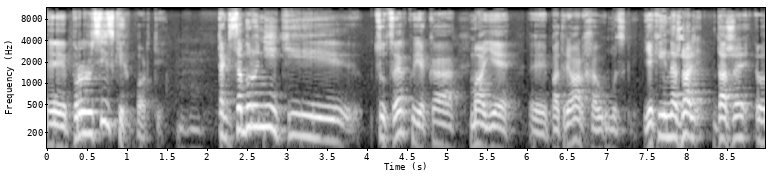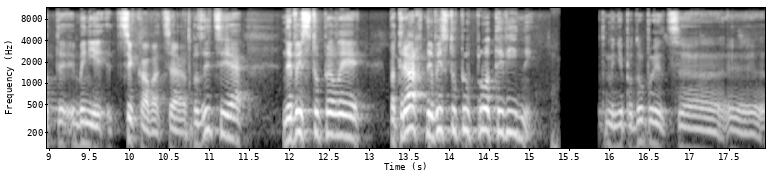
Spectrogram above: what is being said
е, проросійських партій, так забороніть і цю церкву, яка має патріарха у Москві, який, на жаль, навіть от е, мені цікава ця позиція, не виступили, патріарх не виступив проти війни. Мені подобається е,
